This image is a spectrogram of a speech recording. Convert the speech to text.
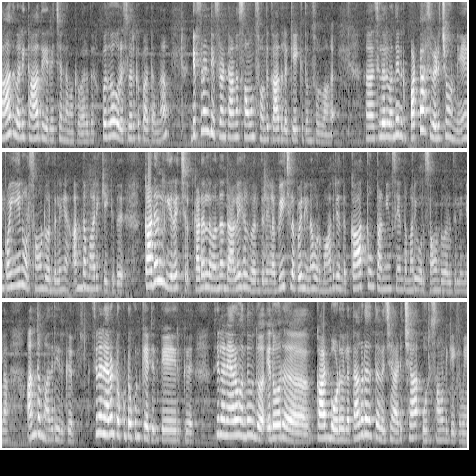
காது வலி காது இரைச்சல் நமக்கு வருது? பொதுவாக ஒரு சிலருக்கு பார்த்தோம்னா டிஃப்ரெண்ட் டிஃப்ரெண்ட்டான சவுண்ட்ஸ் வந்து காதில் கேட்குதுன்னு சொல்லுவாங்க. சிலர் வந்து எனக்கு பட்டாசு வெடித்தோடனே கொய்யின்னு ஒரு சவுண்டு வருது இல்லைங்க. அந்த மாதிரி கேட்குது கடல் இரைச்சல் கடலில் வந்து அந்த அலைகள் வருது இல்லைங்களா? பீச்சில் போய் நின்னா ஒரு மாதிரி அந்த காற்றும் தண்ணியும் சேர்ந்த மாதிரி ஒரு சவுண்டு வருது இல்லைங்களா? அந்த மாதிரி இருக்குது சில நேரம் டொக்கு டொக்குன்னு கேட்டுக்கிட்டே இருக்குது சில நேரம் வந்து இந்த ஏதோ ஒரு கார்ட்போர்டோ இல்லை தகடத்தை வச்சு அடித்தா ஒரு சவுண்டு கேட்குமே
